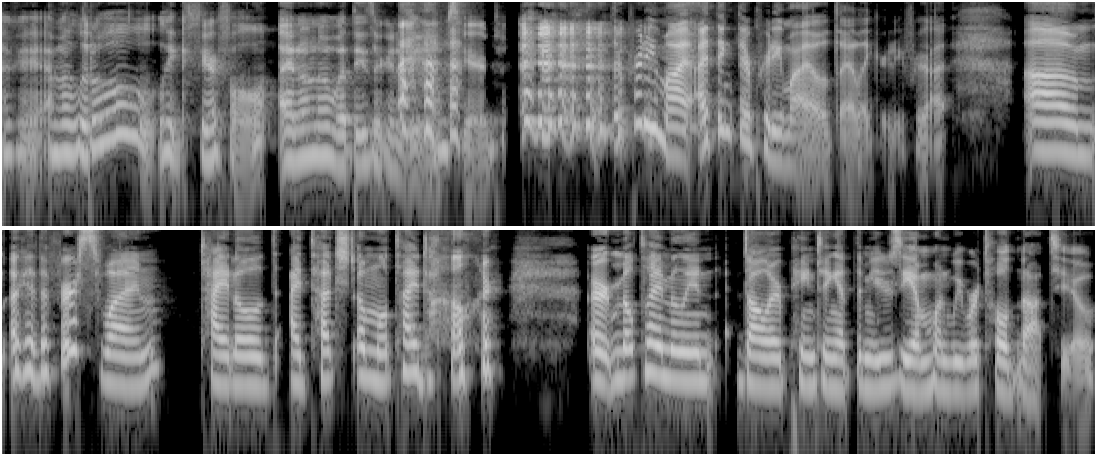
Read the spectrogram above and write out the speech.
Okay, I'm a little like fearful. I don't know what these are gonna be. I'm scared. they're pretty mild. I think they're pretty mild. I like already forgot. Um, okay, the first one titled I touched a multi-dollar or multi-million dollar painting at the museum when we were told not to.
